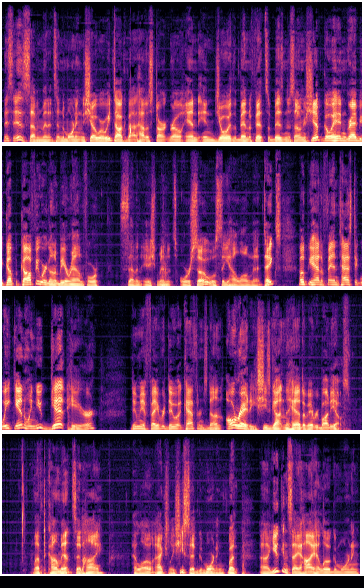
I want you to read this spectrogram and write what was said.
This is seven minutes in the morning, the show where we talk about how to start, grow, and enjoy the benefits of business ownership. Go ahead and grab your cup of coffee. We're going to be around for seven ish minutes or so. We'll see how long that takes. Hope you had a fantastic weekend. When you get here, do me a favor, do what Catherine's done already. She's gotten ahead of everybody else. Left a comment, said hi, hello. Actually, she said good morning, but uh, you can say hi, hello, good morning,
